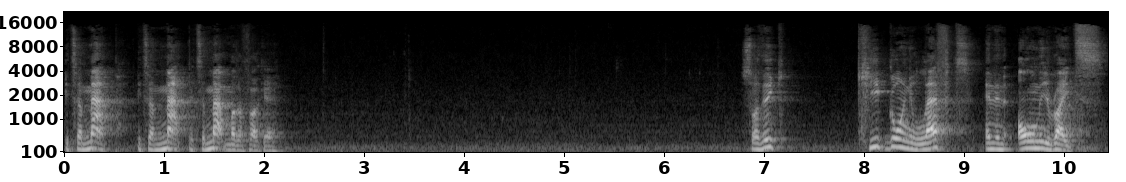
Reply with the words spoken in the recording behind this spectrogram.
It's a map. It's a map. It's a map, motherfucker. So I think keep going left and then only rights.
